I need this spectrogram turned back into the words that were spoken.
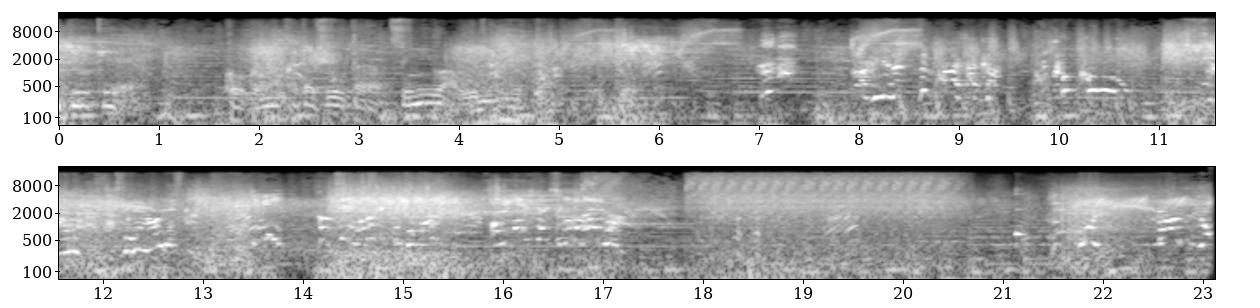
えておけ。ここが片付いたら次はお前だあいやまさかここをそうはさせるもんですか君こっちに戻ってきてくれお願いしたい仕事があるの何よ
